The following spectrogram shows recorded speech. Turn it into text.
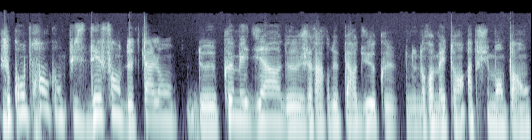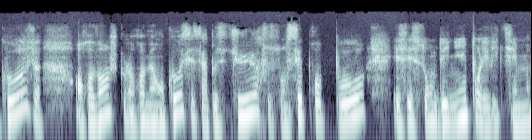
Je comprends qu'on puisse défendre de talents de comédiens, de Gérard Depardieu que nous ne remettons absolument pas en cause. En revanche, que l'on remet en cause, c'est sa posture, ce sont ses propos et c'est son déni pour les victimes.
